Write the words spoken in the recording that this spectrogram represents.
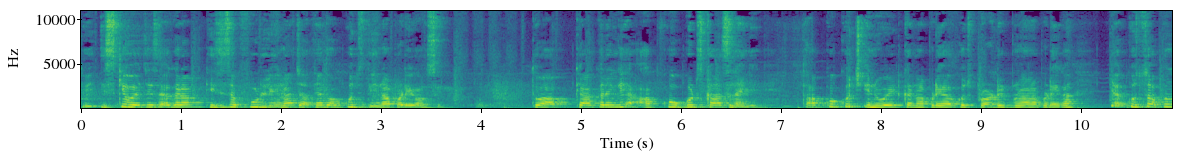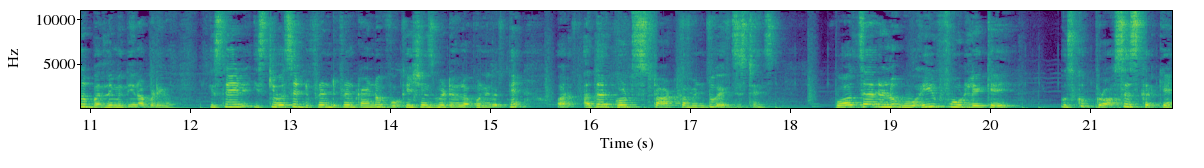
तो इसकी वजह से अगर आप किसी से फ़ूड लेना चाहते हैं तो आप कुछ देना पड़ेगा उसे। तो आप क्या करेंगे? आपको गुड्स कहाँ से लाएँगे? तो आपको कुछ इनोवेट करना पड़ेगा, कुछ प्रोडक्ट बनाना पड़ेगा, या कुछ तो आपको बदले में देना पड़ेगा। इसलिए इसकी वजह से different different kind of vocation भी डेवलप होने लगते हैं और other goods start come into existence बहुत सारे लोग वही फ़ूड लेके, उसको प्रोसेस करके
